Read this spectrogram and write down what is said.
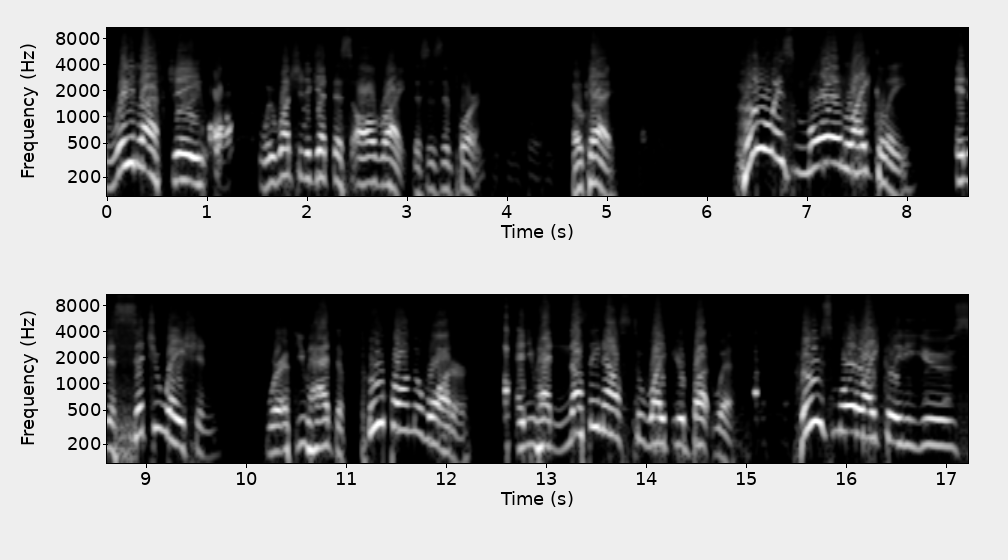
Three left, G. We want you to get this all right. This is important. This is important. Okay. Who is more likely in a situation where if you had to poop on the water and you had nothing else to wipe your butt with, who's more likely to use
